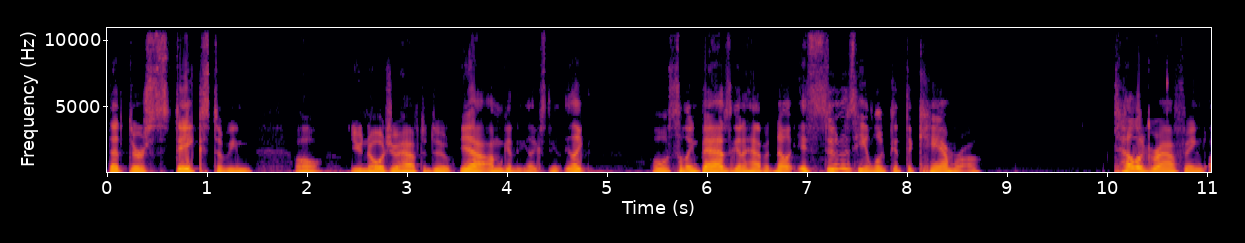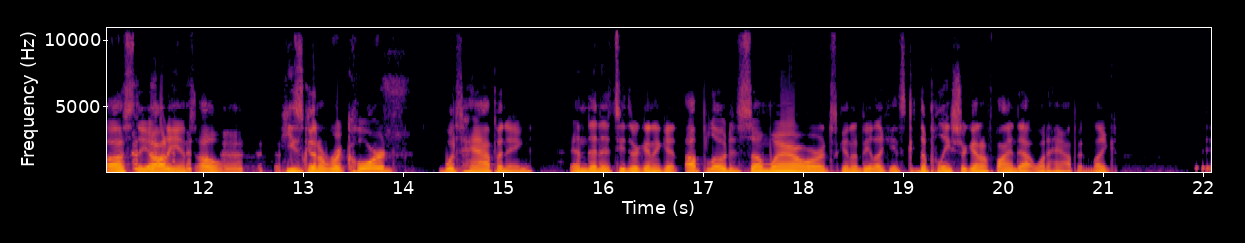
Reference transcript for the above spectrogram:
that there's stakes to be oh, you know what you have to do. Yeah, I'm going to like like oh, something bad's going to happen. No, as soon as he looked at the camera telegraphing us the audience, oh, he's going to record what's happening and then it's either going to get uploaded somewhere or it's going to be like it's the police are going to find out what happened. Like eh,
